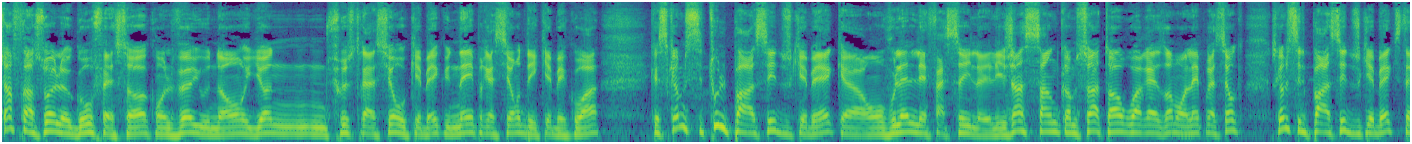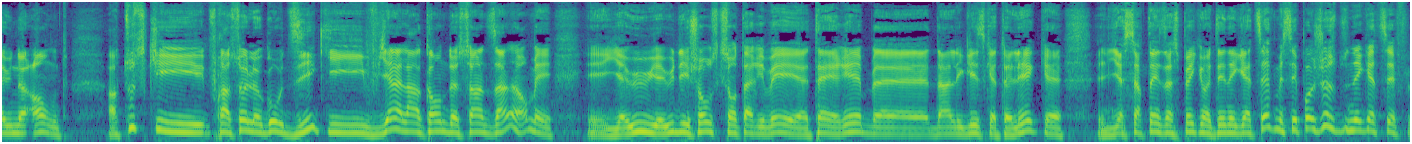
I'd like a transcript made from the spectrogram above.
Jean-François Legault fait ça, qu'on le veuille ou non, il y a une, frustration au Québec, une impression des Québécois, que c'est comme si tout le passé du Québec, euh, on voulait l'effacer. Les gens se sentent comme ça, à tort ou à raison, mais on a l'impression que c'est comme si le passé du Québec, c'était une honte. Alors, tout ce qui François Legault dit, qui vient à l'encontre de ça en disant, non, mais il y a eu, il y a eu des choses qui sont arrivées euh, terribles euh, dans l'Église catholique. il y a certains aspects qui ont été négatifs, mais c'est pas juste du négatif.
